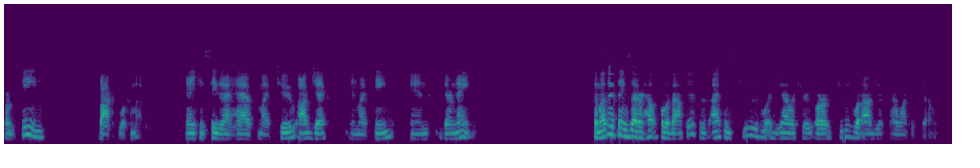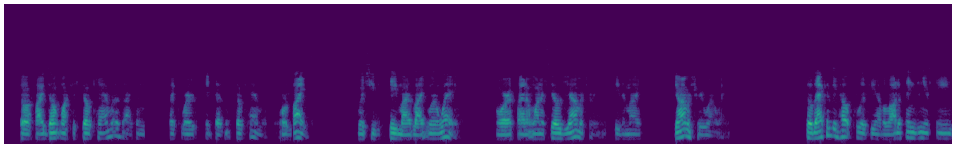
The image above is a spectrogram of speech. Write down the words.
from scene box will come up. And you can see that I have my two objects in my scene and their names. Some other things that are helpful about this is I can choose what geometry or choose what objects I want to show. So if I don't want to show cameras, I can click where it doesn't show cameras or lights, which you can see my light went away. Or if I don't want to show geometry, you see that my geometry went away. So that can be helpful if you have a lot of things in your scene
